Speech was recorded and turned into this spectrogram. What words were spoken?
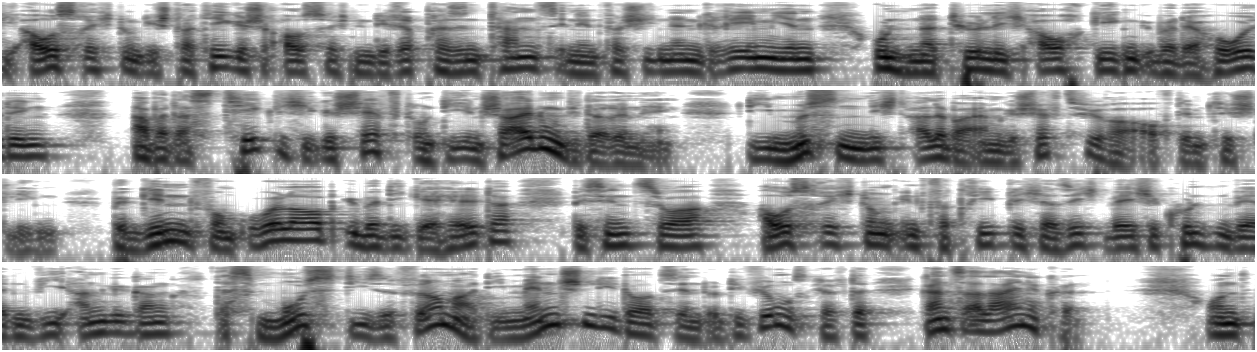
die Ausrichtung, die strategische Ausrichtung, die Repräsentanz in den verschiedenen Gremien und natürlich auch gegenüber der Holding. Aber das tägliche Geschäft und die Entscheidungen, die darin hängen, die müssen nicht alle bei einem Geschäftsführer auf dem Tisch liegen. Beginnend vom Urlaub über die Gehälter bis hin zur Ausrichtung in vertrieblicher Sicht, welche Kunden werden wie angegangen. Das muss diese Firma, die Menschen, die dort sind und die Führungskräfte ganz alleine können. Und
